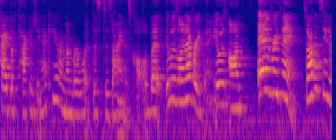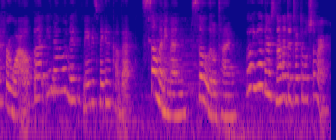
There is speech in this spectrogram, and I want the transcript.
type of packaging. I can't remember what this design is called, but it was on everything. It was on everything. So I haven't seen it for a while, but you know maybe, maybe it's making a comeback. So many men, so little time. Well, yeah, there's not a detectable shimmer.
